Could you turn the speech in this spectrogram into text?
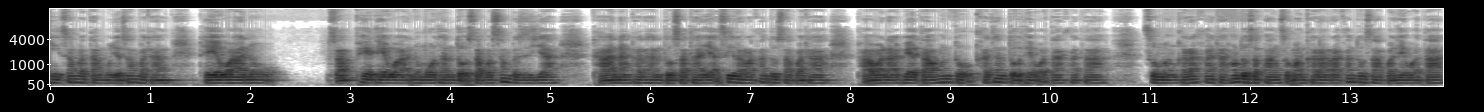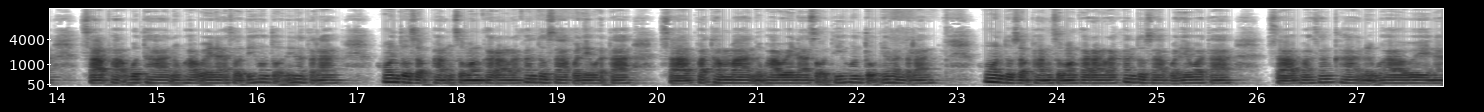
หิสัมปตังมุจสัมปทัง เทวานุ สัพเพเทวานุโมทันโตสัพพสัมปสิยาฐานังทัทันตุสัทธายะสิรังรักขันโตสัพพทาภาวนาเพียตาหุนตุขัชันตุเทวตาคาตาสุมังคาราคาถาหุนตุสพังสุมังคารังรักขันโตสัพพเทวตาสาภะพุทธานุภาเวนะโสติหุนตุนินันตรังหุนตุสัพพังสุมังคารังรักขันโตสัพพเทวตาสาภธรรมานุภาเวนะโสติหุนตุนิรันตรังหุนตุสัพพังสุมังคารังรักขันโตสัพพเทวตาสาภสังฆานุภาเวนะ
